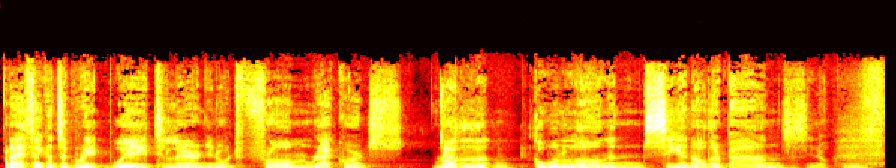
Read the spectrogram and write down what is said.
But I think it's a great way to learn, you know, from records rather yeah. than going along and seeing other bands. You know, mm.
